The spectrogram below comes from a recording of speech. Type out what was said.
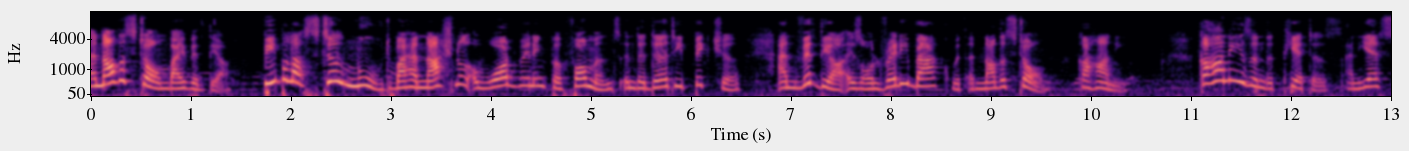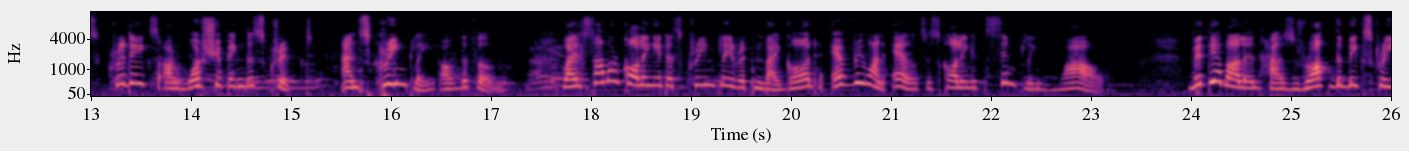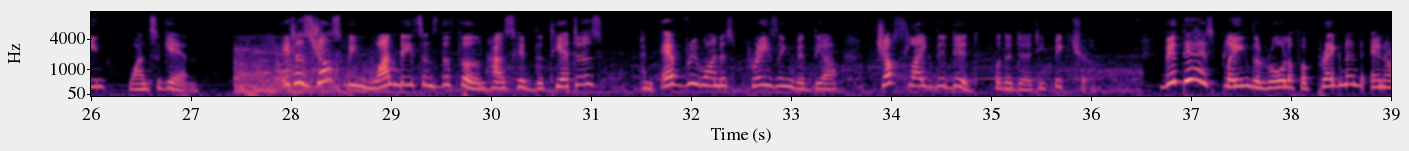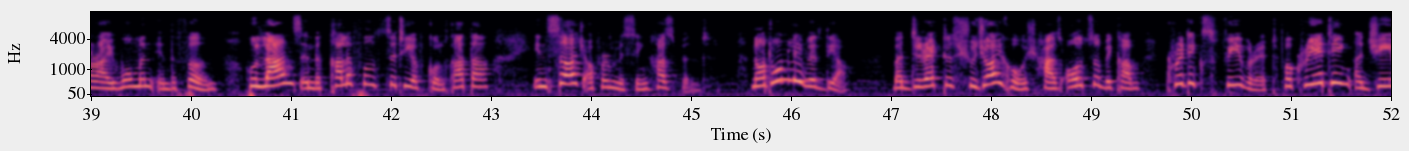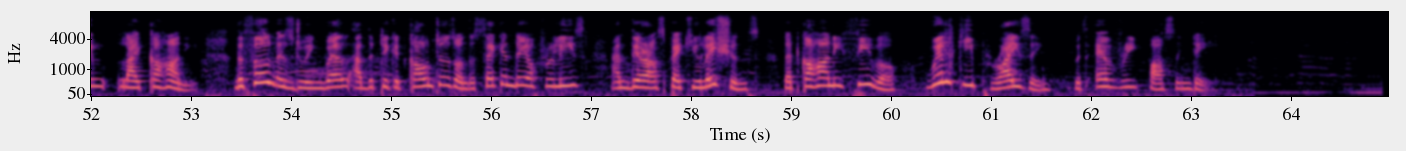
Another Storm by Vidya. People are still moved by her national award winning performance in The Dirty Picture, and Vidya is already back with another storm, Kahani. Kahani is in the theatres, and yes, critics are worshipping the script and screenplay of the film. While some are calling it a screenplay written by God, everyone else is calling it simply wow. Vidya Balan has rocked the big screen once again. It has just been one day since the film has hit the theatres, and everyone is praising Vidya just like they did for the dirty picture. Vidya is playing the role of a pregnant NRI woman in the film who lands in the colorful city of Kolkata in search of her missing husband. Not only Vidya, but director Sujoy Ghosh has also become critics' favorite for creating a gem like Kahani. The film is doing well at the ticket counters on the second day of release, and there are speculations that Kahani fever will keep rising with every passing day.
